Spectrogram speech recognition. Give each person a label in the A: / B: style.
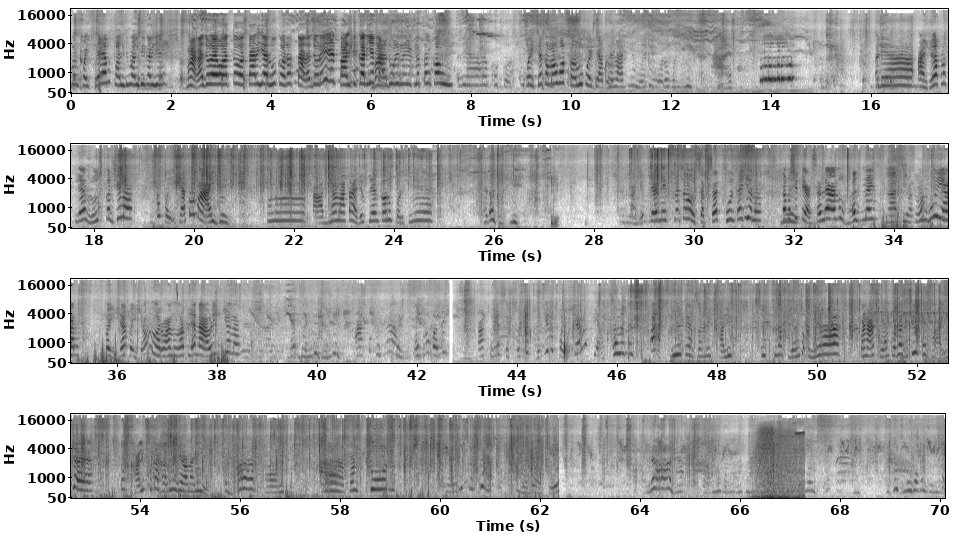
A: પણ પૈસા એમ પાલટી પાલટી કરીએ. મારા જોડે હોત તો અત્યારે યાર હું કરો? તારા જોડે પાલટી કરીએ તારા જોડે નહીં એટલે તને કહું. પૈસા કમાવવા કરવું પડશે આપણે. લાગીએ મને તો બરોબર અલે આજે આપણો પ્લેન રોજ કરશે ને. તો પૈસા તો આવી જાય. પણ આજના માટે આજે પ્લેન કરવું પડશે. હેડો જલ્દી. આજે પ્લેન એક તો સક્સેસફુલ થઈ ગયો ને. તો પછી ટેન્શન લેવાનું હજ નહીં. સાચી વાત. હું યાર પૈસા પૈસા મરવાનું આ પ્લેન આવડી ગયો ને. જલ્દી જલ્દી. આ તો કેટલા આવે ઓપરો આ પ્લેન સક્સેસફુલ થઈ ગયો ને પૈસા ટેન્શન આ ટેન્શન નહીં. ખાલી એક પ્લેન તો અહીંયા. પણ આ કોણ કરવા જશું તો ભાઈ જાય. તો ખાલી ખોટા હરવી દેવાના નહીં હા ખાલી આ પણ ચોર ચોરી કરશે ને, મજા આવશે લે, આ લે. એટલું જોર આપી દે.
